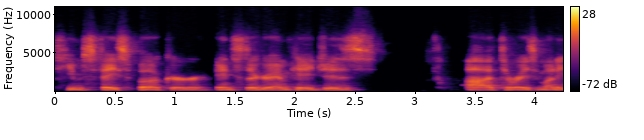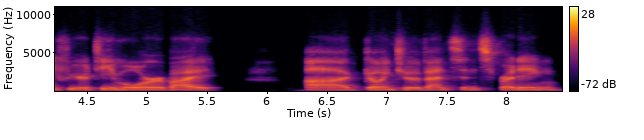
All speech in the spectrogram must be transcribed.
team's Facebook or Instagram pages uh, to raise money for your team, or by uh, going to events and spreading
